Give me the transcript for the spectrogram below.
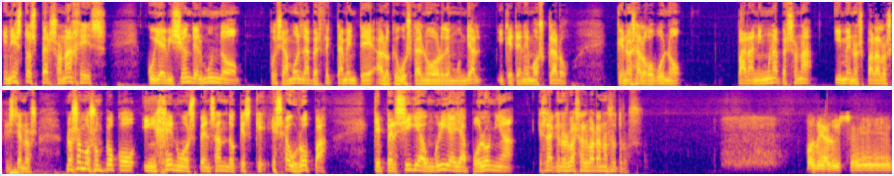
en estos personajes cuya visión del mundo pues se amolda perfectamente a lo que busca el nuevo orden mundial y que tenemos claro que no es algo bueno para ninguna persona y menos para los cristianos. ¿No somos un poco ingenuos pensando que es que esa Europa que persigue a Hungría y a Polonia es la que nos va a salvar a nosotros? Pues mira, Luis, eh,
